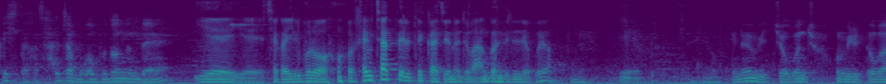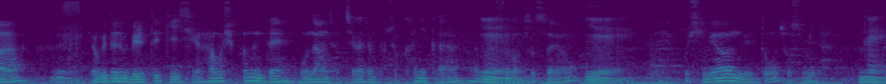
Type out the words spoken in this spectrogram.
닦으시다가 살짝 뭐가 묻었는데 예, 예. 제가 일부러 생착될 때까지는 좀 안 건드리려고요. 네. 예. 여기는 위쪽은 조금 밀도가 예. 여기도 좀 밀도 있게 이식을 하고 싶었는데 모낭 자체가 좀 부족하니까 예. 수가 없었어요. 예. 보시면 밀도 좋습니다. 네.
